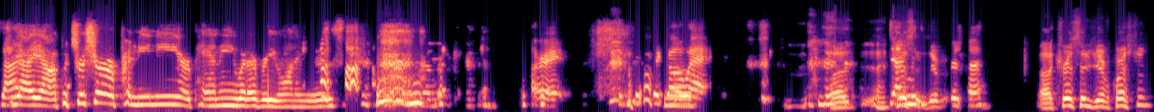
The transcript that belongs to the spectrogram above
that- Yeah, yeah, Patricia or Panini or Panny, whatever you want to use. all right. Go away. Uh, Deadly Trista, do you uh, Trista, do you have a question?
